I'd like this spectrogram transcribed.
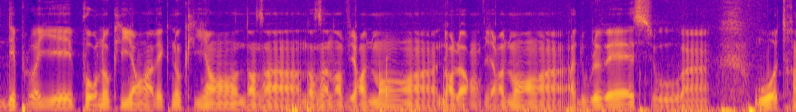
déployer pour nos clients, avec nos clients, dans un, dans un environnement, dans leur environnement AWS ou, ou autre.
